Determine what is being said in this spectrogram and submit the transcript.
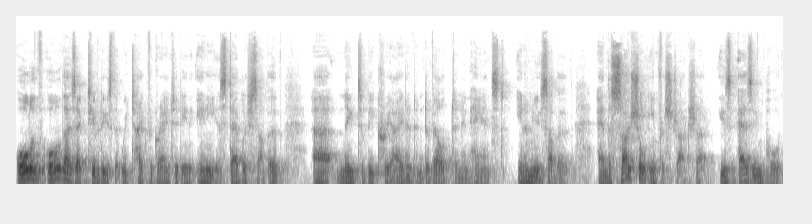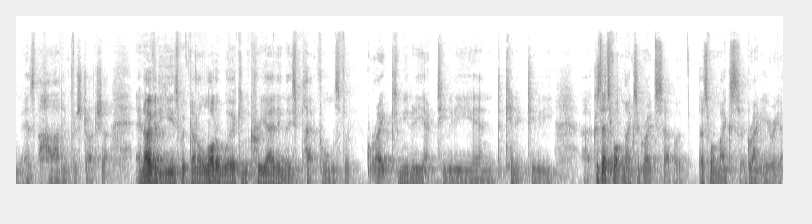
all of all of those activities that we take for granted in any established suburb uh, need to be created and developed and enhanced in a new suburb. And the social infrastructure is as important as the hard infrastructure. And over the years, we've done a lot of work in creating these platforms for great community activity and connectivity, because uh, that's what makes a great suburb. That's what makes a great area.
